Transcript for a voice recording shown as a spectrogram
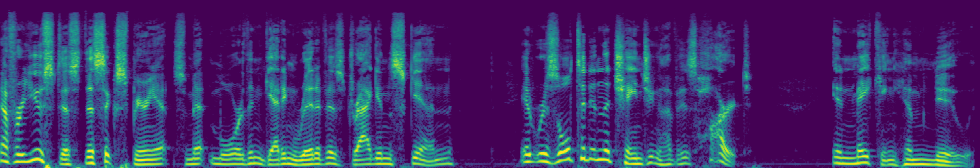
Now, for Eustace, this experience meant more than getting rid of his dragon skin. It resulted in the changing of his heart in making him new.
